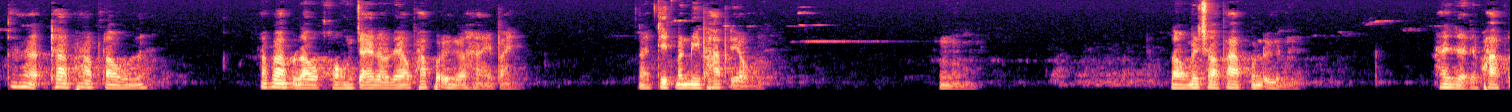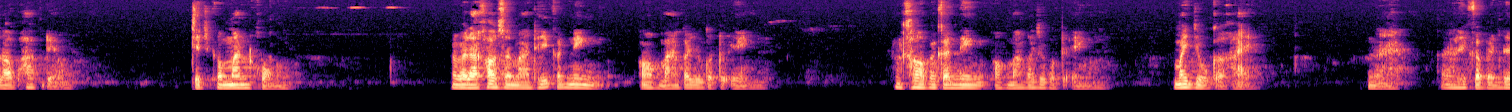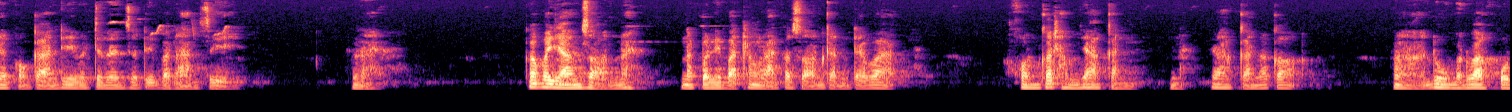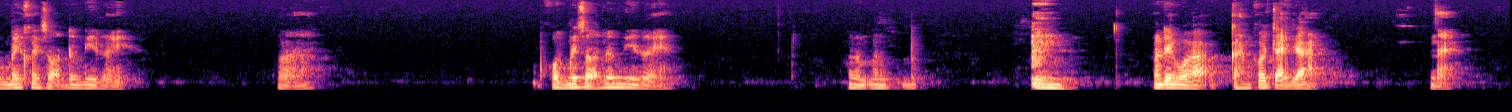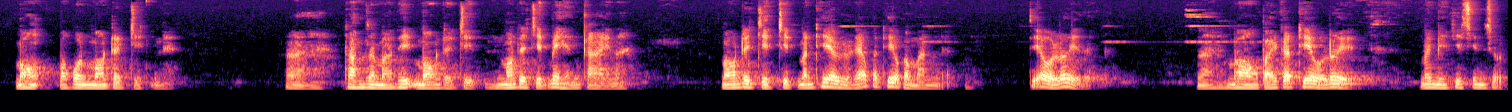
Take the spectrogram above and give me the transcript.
ถ้าถ้าภาพเรานะ ถ้าภาพเราของใจเราแล้วภาพคนอื่นก็หายไปนะจิตมันมีภาพเดียวอืมเราไม่ชอบภาพคนอื่น ให้เหลือแต่ภาพเราภาพเดียว จิตก็มั่นคง เวลาเข้าสมาธิก็นิ่งออกมาก็อยู่กับตัวเอง เข้าไปก็นิ่งออกมาก็อยู่กับตัวเอง ไม่อยู่กับใครนะ อันนี้ก็เป็นเรื่องของการที่มันเจริญสติปัฏฐานสี่ก็พยายามสอนนะนักปฏิบัติทั้งหลายก็สอนกัน แต่ว่าคนก็ทำยากกันนะยากกันแล้วก็ดูเหมือนว่าคนไม่ค่อยสอนเรื่องนี้เลยคนไม่สอนเรื่องนี้เลยมันมันมันเรียกว่าการเข้าใจยาก นะมองบางคนมองแต่จิตเนี่ยทำสมาธิมองแต่จิต มองแต่จิตไม่เห็นกายนะมองแต่จิตจิตมันเที่ยวอยู่แล้วก็เที่ยวกับมันเที่ยวเลยนะมองไปก็เที่ยวเลย ไม่มีที่สิ้นสุด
